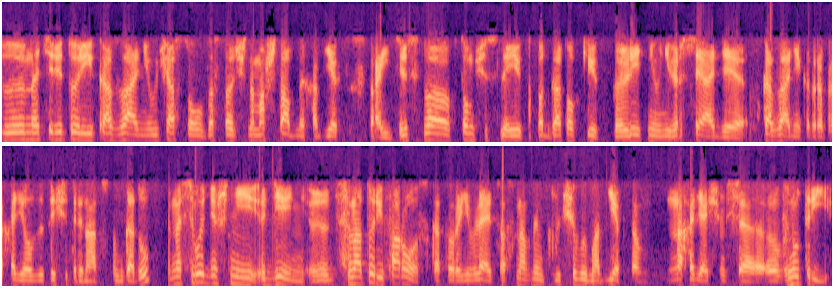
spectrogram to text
на территории Казани, участвовал в достаточно масштабных объектах строительства, в том числе и в подготовке к летней универсиаде в Казани, которая проходила в 2013 году. На сегодняшний день санаторий «Форос», который является основным ключевым объектом, находящимся внутри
